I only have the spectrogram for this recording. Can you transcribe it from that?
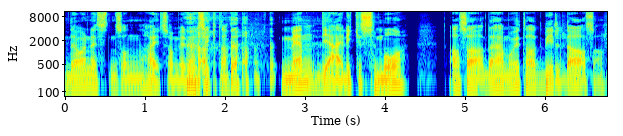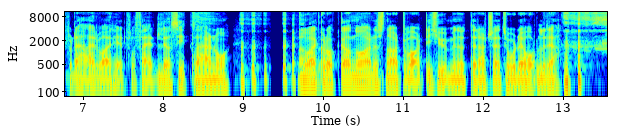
det var nesten sånn høysommermusikk, da. Men de er ikke små. Altså, det her må vi ta et bilde av, altså. For det her var helt forferdelig å sitte her nå. Nå er klokka Nå har det snart vart i 20 minutter her, så jeg tror det holder, ja.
